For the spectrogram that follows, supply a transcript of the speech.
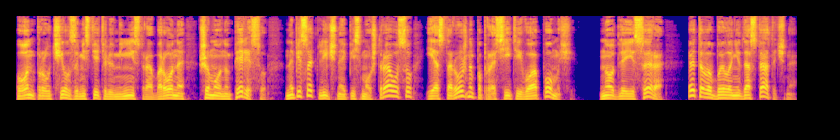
Он проучил заместителю министра обороны Шимону Пересу написать личное письмо Штраусу и осторожно попросить его о помощи. Но для Исера этого было недостаточно,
